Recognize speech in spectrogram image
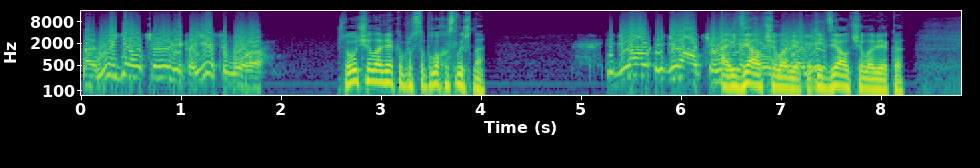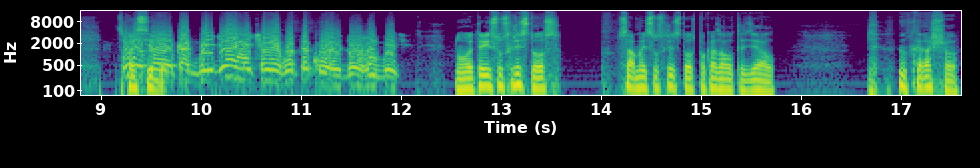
А, Ну, идеал человека есть у Бога? Что у человека просто плохо слышно? Идеал, идеал человека. А идеал человека, есть? идеал человека. Ну, Спасибо. э, как бы идеальный человек вот такой должен быть. Ну, это Иисус Христос. Сам Иисус Христос показал этот идеал. Хорошо.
